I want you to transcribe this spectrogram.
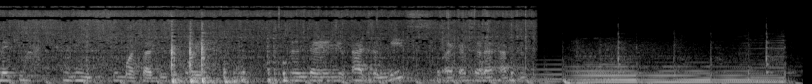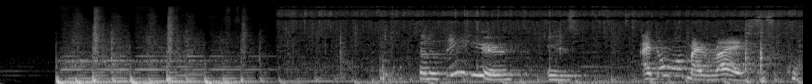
make it squeeze too much at this point. And then you add the meat. Like I said, I have to. Is I don't want my rice to cook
